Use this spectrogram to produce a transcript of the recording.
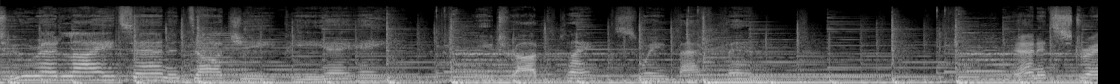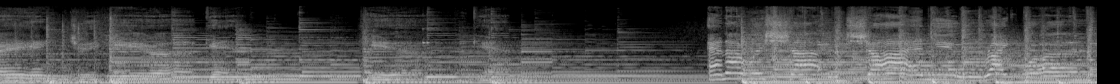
two red lights and a dodgy PA. Planks way back then. And it's strange here again, here again. And I wish I would shine you right words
